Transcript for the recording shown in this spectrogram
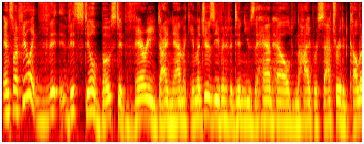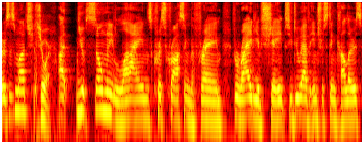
And so I feel like th- this still boasted very dynamic images, even if it didn't use the handheld and the hyper saturated colors as much. Sure. I, you have so many lines crisscrossing the frame, variety of shapes. You do have interesting colors.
